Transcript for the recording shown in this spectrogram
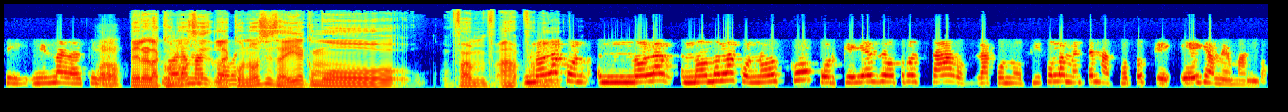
Sí, misma edad que yo. Pero la No conoces, la joven. conoces a ella como fam- ah, No la con- no la no no la conozco porque ella es de otro estado. La conocí solamente en las fotos que ella me mandó.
